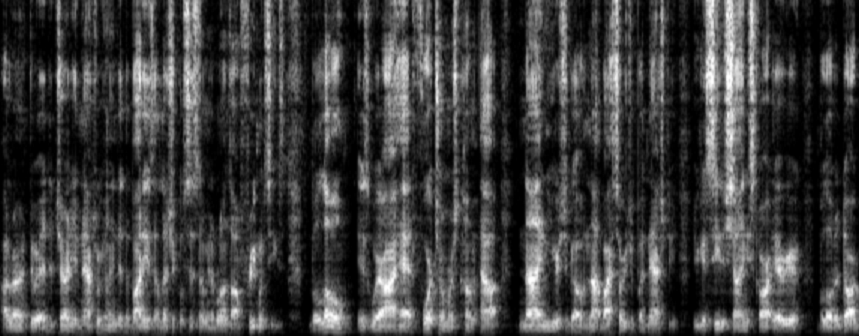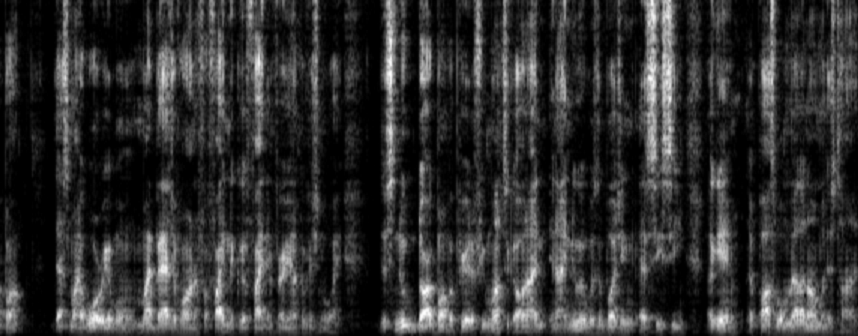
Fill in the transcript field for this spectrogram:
I learned through the journey of natural healing that the body is an electrical system and it runs off frequencies. Below is where I had four tumors come out nine years ago, not by surgery but naturally. You can see the shiny scar area below the dark bump. That's my warrior wound, my badge of honor for fighting the good fight in a very unconventional way. This new dark bump appeared a few months ago, and I and I knew it was a budging SCC. Again, a possible melanoma this time.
